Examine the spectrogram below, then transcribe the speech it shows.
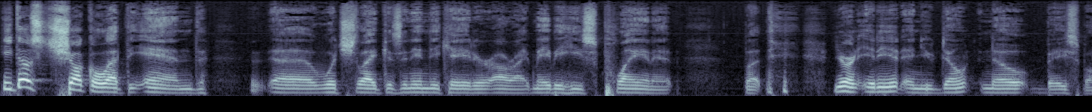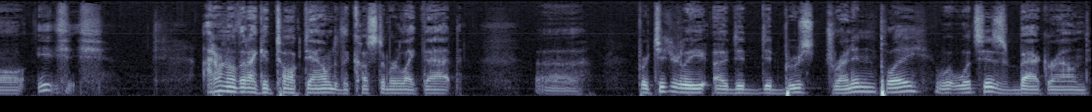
he does chuckle at the end uh, which like is an indicator. All right, maybe he's playing it, but you're an idiot and you don't know baseball. I don't know that I could talk down to the customer like that. Uh, particularly, uh, did did Bruce Drennan play? What's his background?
